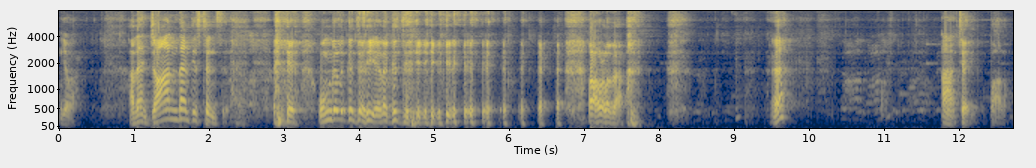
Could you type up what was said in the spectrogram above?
இங்கே வா. அதான் ஜான் தான் டிஸ்டன்ஸு உங்களுக்கும் சரி எனக்கும் சரி. அவ்வளோதான் ஆ? ஆ சரி பாலம்.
